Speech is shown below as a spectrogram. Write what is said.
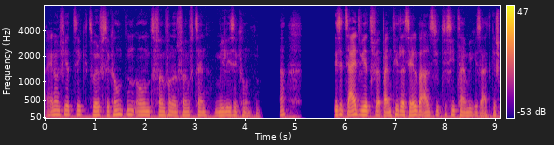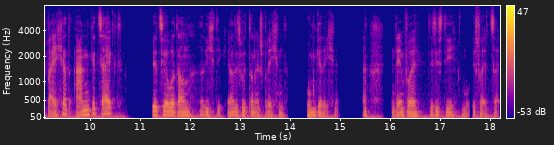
41, 12 Sekunden und 515 Millisekunden. Ja. Diese Zeit wird für, beim Titel selber als UTC-Time, wie gesagt, gespeichert, angezeigt, wird sie aber dann richtig. Ja, das wird dann entsprechend umgerechnet. Ja. In dem Fall, das ist die Modified-Zeit.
